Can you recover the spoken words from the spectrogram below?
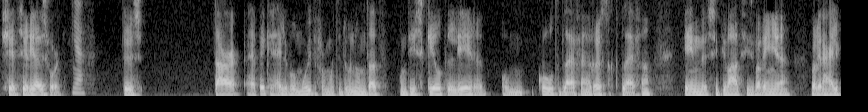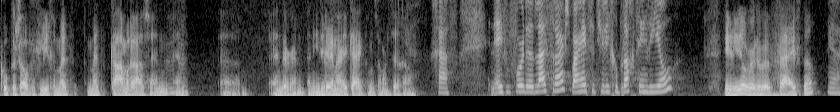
shit serieus wordt. Ja. Dus daar heb ik een heleboel moeite voor moeten doen om, dat, om die skill te leren om cool te blijven en rustig te blijven in de situaties waarin, je, waarin er helikopters overvliegen met, met camera's en, Mhm. en, eh, en, er, en, iedereen naar je kijkt, om het zo maar te zeggen. Ja. Gaaf. En even voor de luisteraars, waar heeft het jullie gebracht in Rio? In Rio werden we vijfde. Ja.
